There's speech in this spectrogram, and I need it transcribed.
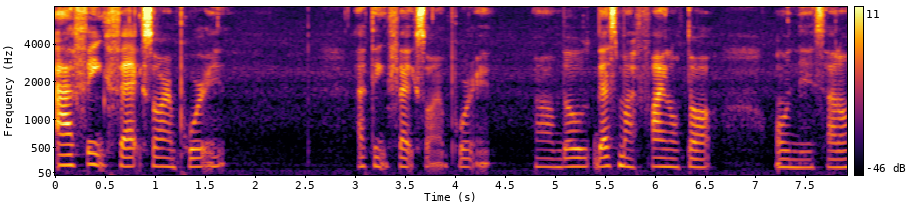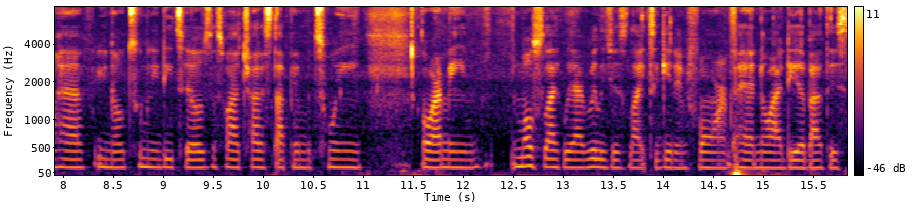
I think facts are important. I think facts are important. Um, those that's my final thought on this. I don't have, you know, too many details. That's why I try to stop in between. Or I mean, most likely I really just like to get informed. I had no idea about this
